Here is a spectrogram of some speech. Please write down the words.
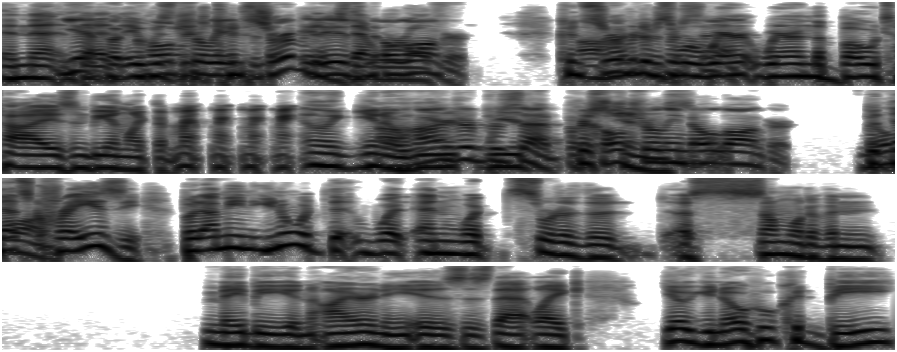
and that, yeah, that but it was the conservatives that no were longer conservatives 100%. were wearing, wearing the bow ties and being like the meh, meh, meh, like you know hundred percent, but culturally no longer. No but that's longer. crazy. But I mean, you know what? The, what and what sort of the a somewhat of an maybe an irony is is that like yo, you know who could be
